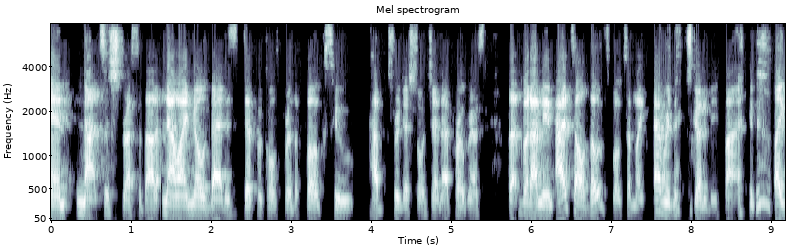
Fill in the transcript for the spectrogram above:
and not to stress about it. Now, I know that is difficult for the folks who have traditional gen ed programs, but, but I mean, I tell those folks, I'm like, everything's going to be fine. like,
